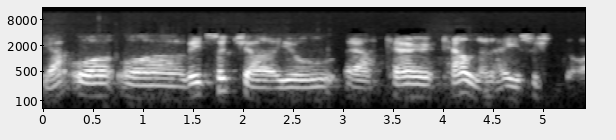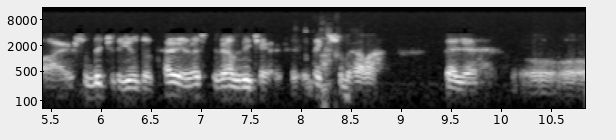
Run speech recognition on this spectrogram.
Ja, ja og, og vi sørger jo at her kallen hei i sørste år, som mye det gjør, her er resten vel vi kjer, det er ikke som her var veldig, og, og,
